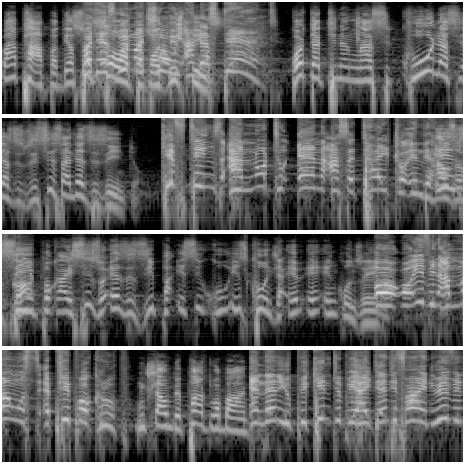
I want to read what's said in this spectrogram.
baphapha they are so But as we mature, we these things understand. kodwa thina nxa sikhula siyazizwisisa lezi zinto Giftings are not to earn us a title in the house of God. izipho kayisizo ezizipha isikhu- isikhundla enkonzweni Or, or even amongst a people group. mhlawumbe phakathi kwabantu And then you begin to be identified. You even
